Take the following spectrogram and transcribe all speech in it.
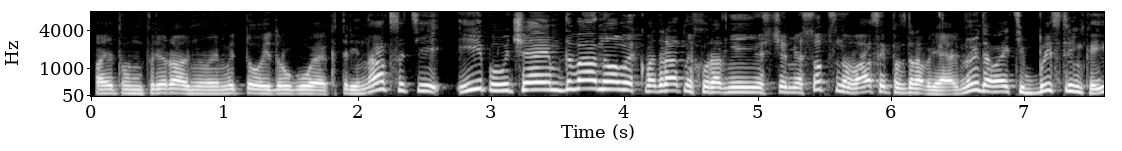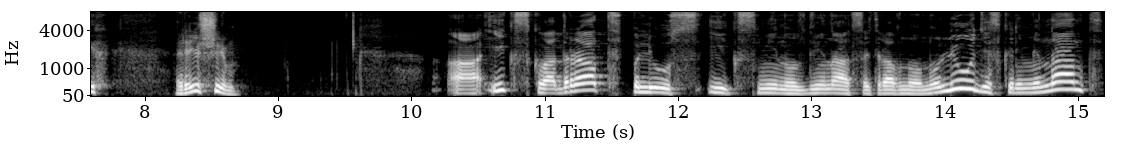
Поэтому приравниваем и то, и другое к 13. И получаем два новых квадратных уравнения, с чем я, собственно, вас и поздравляю. Ну и давайте быстренько их решим. а x квадрат плюс x минус 12 равно нулю, дискриминант,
